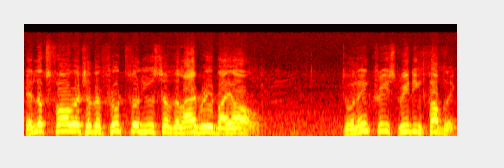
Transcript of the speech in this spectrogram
It looks forward to the fruitful use of the library by all, to an increased reading public,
